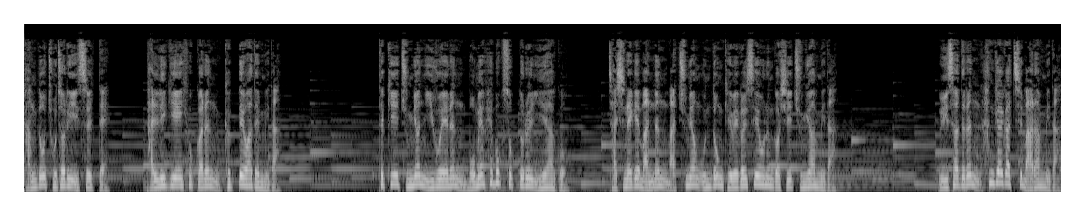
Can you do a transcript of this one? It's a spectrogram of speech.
강도 조절이 있을 때 달리기의 효과는 극대화됩니다. 특히 중년 이후에는 몸의 회복 속도를 이해하고 자신에게 맞는 맞춤형 운동 계획을 세우는 것이 중요합니다. 의사들은 한결같이 말합니다.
